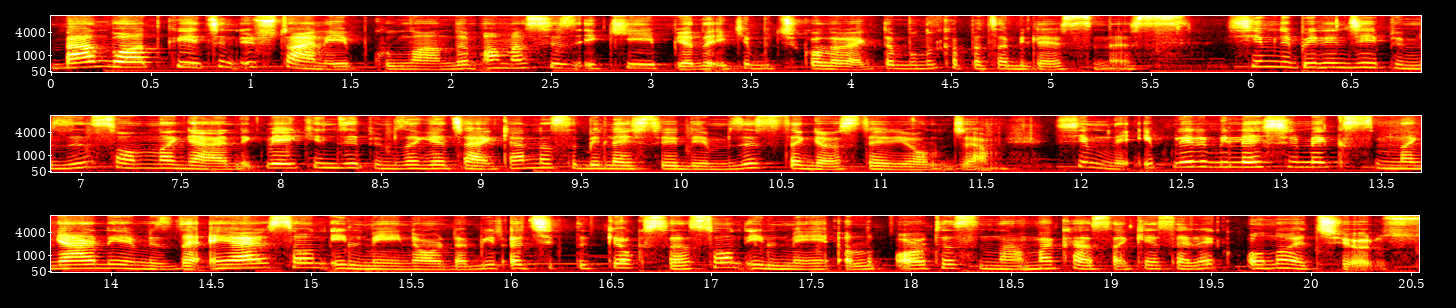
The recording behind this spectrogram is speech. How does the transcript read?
Ben bu atkı için 3 tane ip kullandım ama siz 2 ip ya da 2,5 olarak da bunu kapatabilirsiniz. Şimdi birinci ipimizin sonuna geldik ve ikinci ipimize geçerken nasıl birleştirdiğimizi size gösteriyor olacağım. Şimdi ipleri birleştirme kısmına geldiğimizde eğer son ilmeğin orada bir açıklık yoksa son ilmeği alıp ortasından makasla keserek onu açıyoruz.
